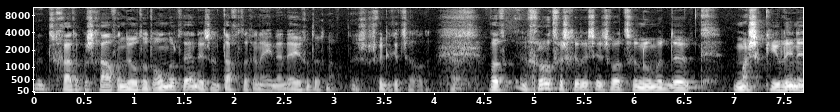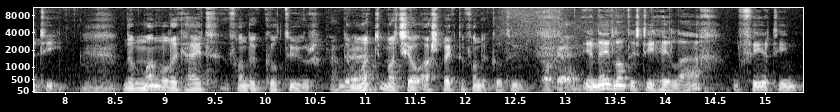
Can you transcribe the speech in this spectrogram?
Het gaat op een schaal van 0 tot 100, hè. dit is een 80 en 91, nou, dus vind ik hetzelfde. Wat een groot verschil is, is wat ze noemen de masculinity, mhm. de mannelijkheid van de cultuur, de macho aspecten van de cultuur. In Nederland is die heel laag, op 14,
